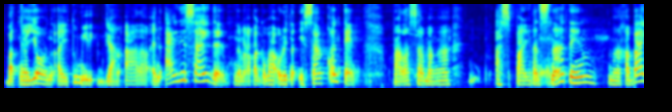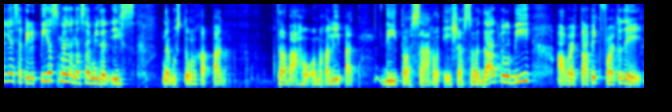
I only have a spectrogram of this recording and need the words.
But ngayon ay tumirik bigla araw and I decided na makapagawa ulit ng isang content para sa mga aspirants natin, mga kabayan sa Pilipinas man o nasa Middle East na gustong makapag trabaho o makalipat dito sa Croatia. So that will be our topic for today.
